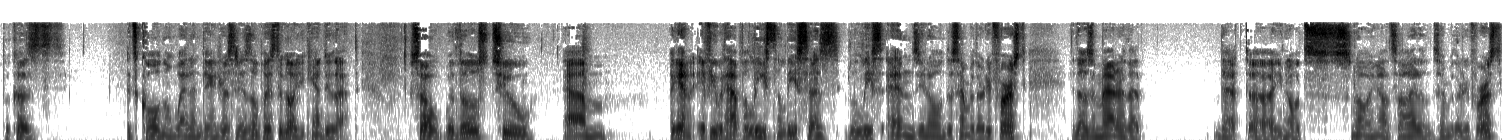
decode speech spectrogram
Because it's cold and wet and dangerous and there's no place to go. You can't do that. So with those two, um, again, if you would have a lease, and the lease says the lease ends, you know, on December 31st, it doesn't matter that that uh, you know it's snowing outside on December 31st.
